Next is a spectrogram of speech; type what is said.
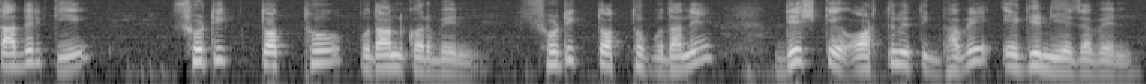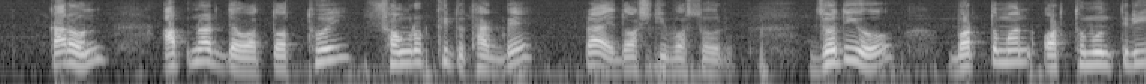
তাদেরকে সঠিক তথ্য প্রদান করবেন। সঠিক তথ্য প্রদানে দেশকে অর্থনৈতিকভাবে এগিয়ে নিয়ে যাবেন। কারণ আপনার দেওয়া তথ্যই সংরক্ষিত থাকবে প্রায় দশটি বছর। যদিও বর্তমান অর্থমন্ত্রী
